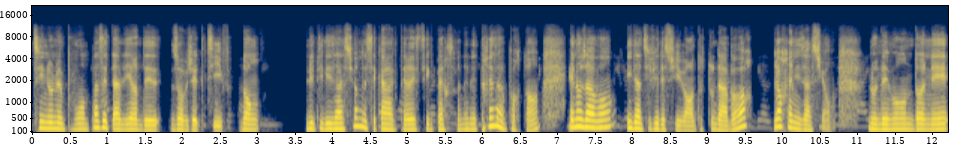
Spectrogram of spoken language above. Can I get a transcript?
si nous ne pouvons pas établir des objectifs. Donc, L'utilisation de ces caractéristiques personnelles est très importante et nous avons identifié les suivantes. Tout d'abord, l'organisation. Nous devons donner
